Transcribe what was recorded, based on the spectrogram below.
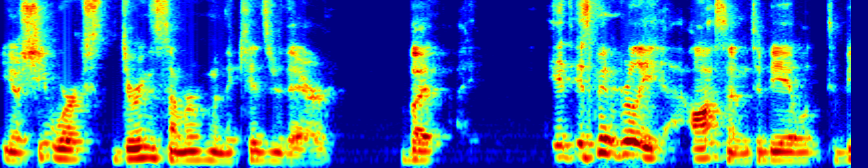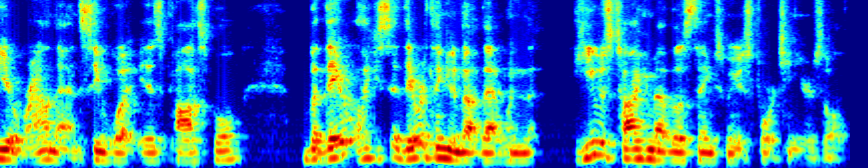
you know she works during the summer when the kids are there. But it, it's been really awesome to be able to be around that and see what is possible. But they were like i said they were thinking about that when he was talking about those things when he was 14 years old.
